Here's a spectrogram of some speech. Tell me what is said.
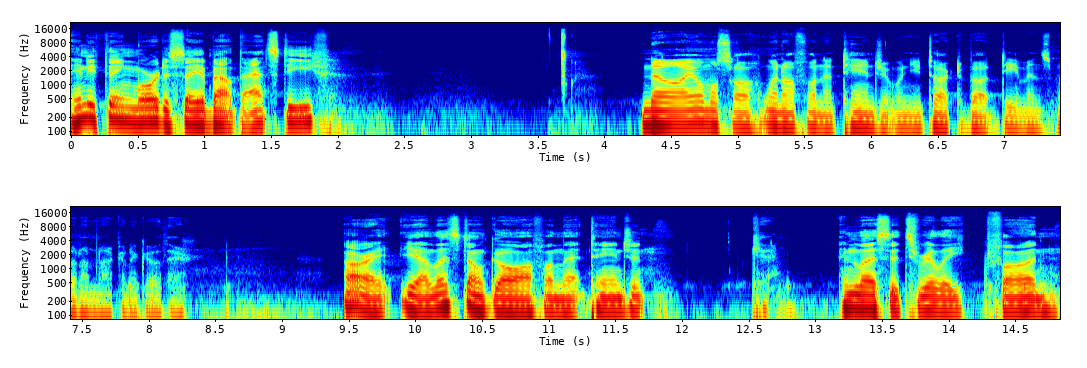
Anything more to say about that, Steve? No, I almost off, went off on a tangent when you talked about demons, but I'm not going to go there. All right. Yeah, let's don't go off on that tangent. Okay. Unless it's really fun.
